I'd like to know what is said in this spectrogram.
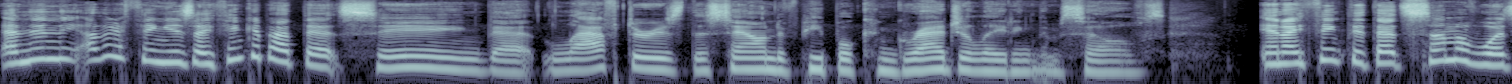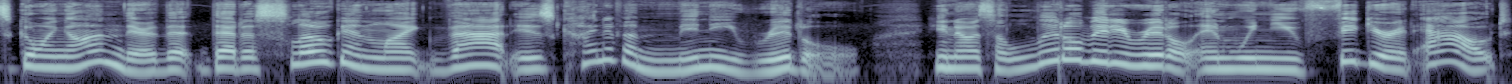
And then the other thing is, I think about that saying that laughter is the sound of people congratulating themselves. And I think that that's some of what's going on there. That that a slogan like that is kind of a mini riddle. You know, it's a little bitty riddle, and when you figure it out,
